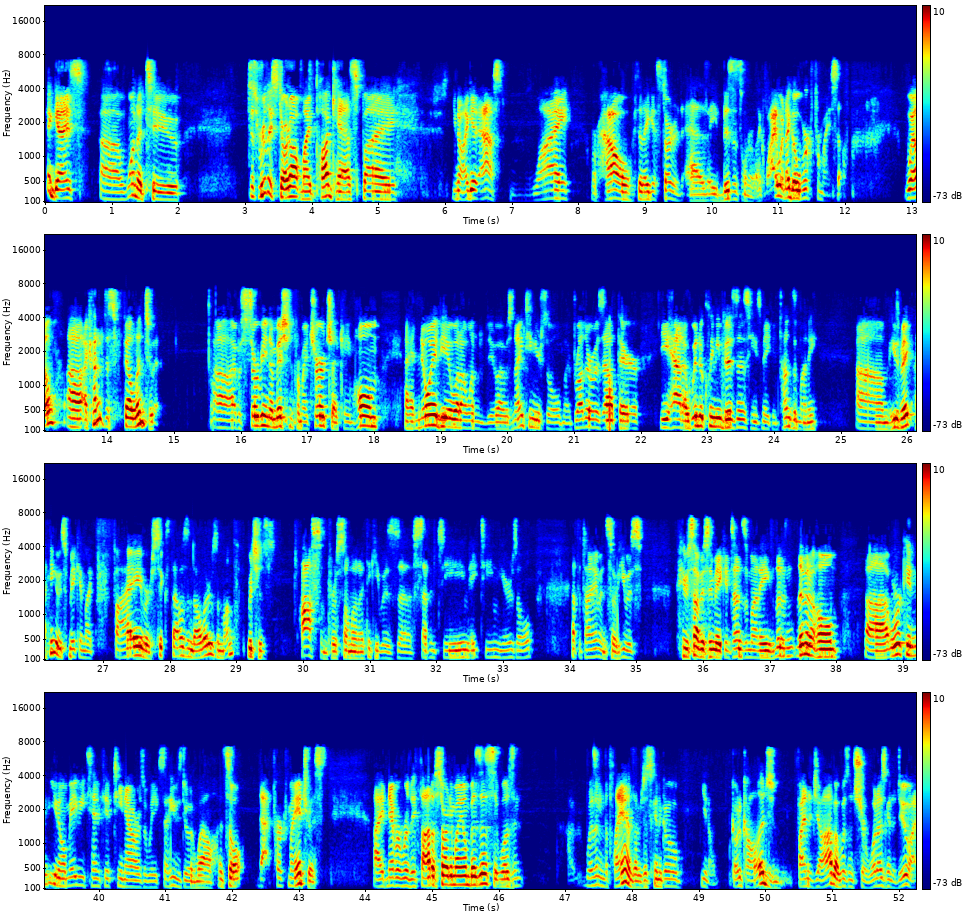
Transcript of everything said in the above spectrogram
Hey guys, uh, wanted to just really start out my podcast by, you know, I get asked why or how did I get started as a business owner? Like, why would I go work for myself? Well, uh, I kind of just fell into it. Uh, I was serving a mission for my church. I came home. I had no idea what I wanted to do. I was 19 years old. My brother was out there. He had a window cleaning business. He's making tons of money. Um, he was making, I think he was making like five or six thousand dollars a month, which is awesome for someone. I think he was uh, 17, 18 years old at the time, and so he was he was obviously making tons of money, living living at home, uh, working you know maybe 10, 15 hours a week. So he was doing well, and so that perked my interest. I'd never really thought of starting my own business. It wasn't wasn't in the plans. I was just going to go you know go to college and find a job. I wasn't sure what I was going to do. I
